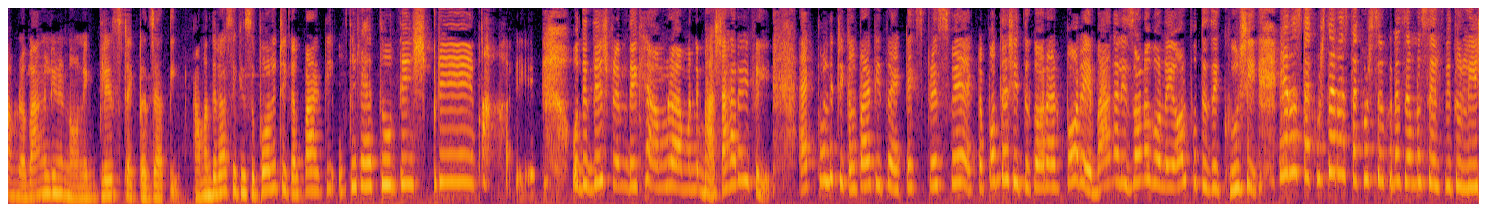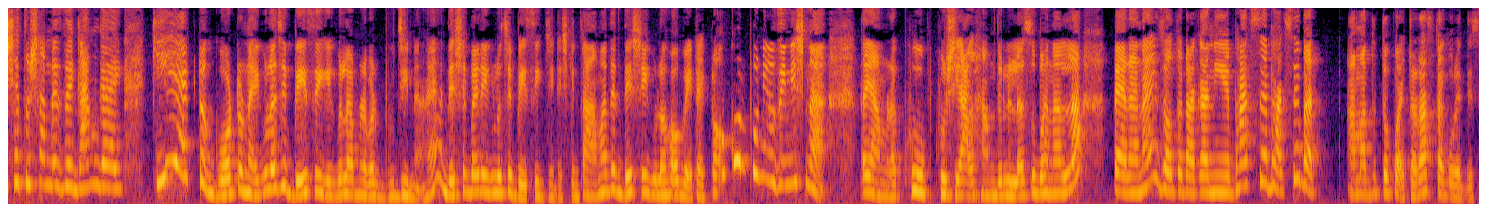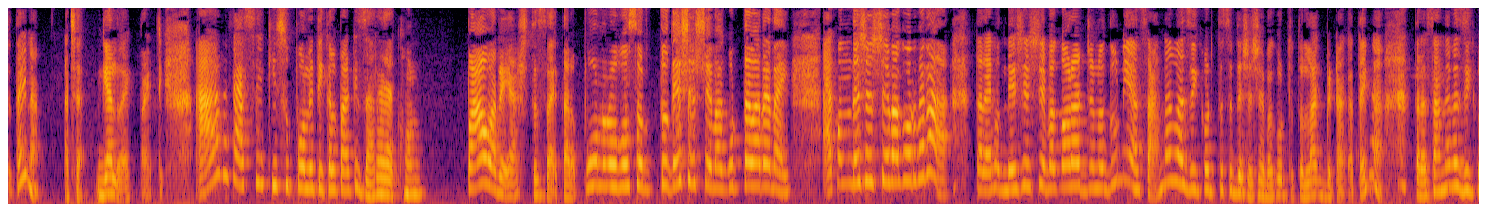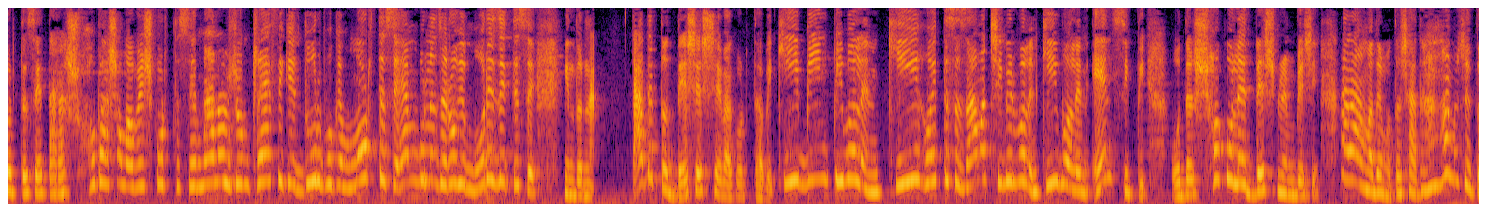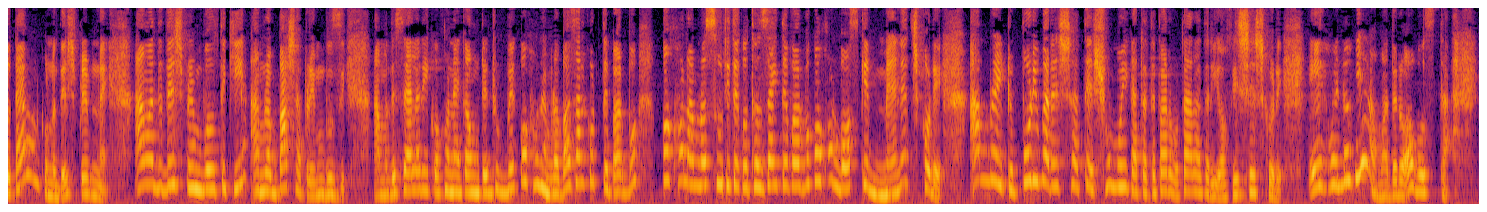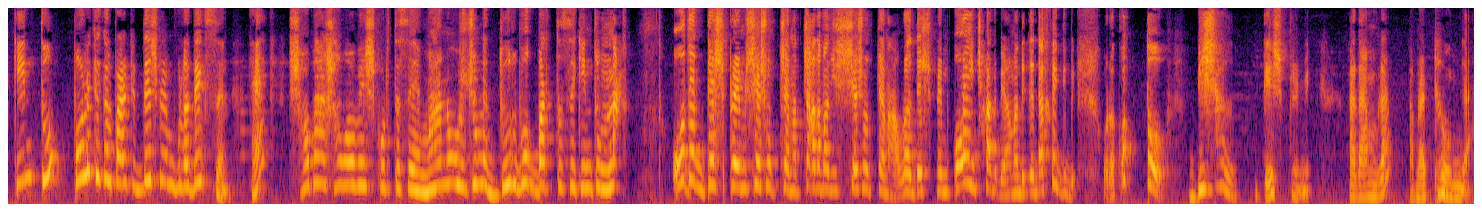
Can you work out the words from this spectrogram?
আমরা বাঙালিরা না অনেক ব্লেসড একটা জাতি। আমাদের আছে কিছু পলিটিক্যাল পার্টি ওদের এত দেশপ্রেম ওদের দেশপ্রেম দেখে আমরা মানে ভাষা হারাই ফেলি। এক পলিটিক্যাল পার্টি তো একটা এক্সপ্রেস ওয়ে একটা পদ্মা সেতু করার পরে বাঙালি জনগণ এই অল্পতে যে খুশি, এ রাস্তা করছে রাস্তা করছে ওখানে আমরা সেলফি তুলি, সেতুর সামনে যে গান গাই, কি একটা ঘটনা, এগুলো যে বেসিক এগুলো আমরা আবার বুঝি না হ্যাঁ? দেশের বাইরে এগুলো হচ্ছে বেসিক জিনিস, কিন্তু আমাদের দেশে এগুলো হবে, এটা একটা অকল্পনীয় জিনিস না। তাই আমরা খুব খুশি, আলহামদুলিল্লাহ সুবাহ আল্লাহ প্যারা নাই, যত টাকা নিয়ে ভাগছে ভাগছে বাট আমাদের তো কয়টা রাস্তা করে দিছে তাই না? আচ্ছা গেল এক পার্টি। আর আছে কিছু পলিটিক্যাল পার্টি যারা এখন পাওয়ারে আসতে চায়। তারা পনেরো বছর তো দেশের সেবা করতে পারে নাই। এখন দেশের সেবা করবে না? তারা এখন দেশের সেবা করার জন্য দুনিয়া চাঁদাবাজি করতেছে। দেশের সেবা করতে তো লাগবে টাকা, তাই না? তারা চাঁদাবাজি করতেছে, তারা সভা সমাবেশ করতেছে, মানুষজন ট্রাফিকে দুর্ভোগে মরতেছে অ্যাম্বুলেন্সে রোগী মরে যেতেছে কিন্তু না তো দেশের সেবা করতে হবে। কি বিএনপি বলেন, কি হইতেছে জামাত শিবির বলেন, কি বলেন এনসিপি, ওদের সকলের দেশপ্রেম বেশি। আর আমাদের মতো সাধারণ মানুষের তো তেমন কোনো দেশপ্রেম নাই। আমাদের দেশপ্রেম বলতে কি, আমরা বাসা প্রেম বুঝি। আমাদের স্যালারি কখন অ্যাকাউন্টে ঢুকবে, কখন আমরা বাজার করতে পারব, কখন আমরা ছুটিতে কোথাও যাইতে পারব, কখন বসকে ম্যানেজ করে আমরা একটু পরিবারের সাথে সময় কাটাতে পারব, তাড়াতাড়ি অফিস শেষ করে। এই হইল কি আমাদের অবস্থা। কিন্তু পলিটিক্যাল পার্টির দেশপ্রেমগুলো দেখছেন হ্যাঁ? সভা সমাবেশ করতেছে, মানুষজনের দুর্ভোগ বাড়তেছে কিন্তু না। ওদের দেশপ্রেম শেষ হচ্ছে না, চাঁদাবাজি শেষ হচ্ছে না, ওরা দেশপ্রেম করেই ছাড়বে, আমাদেরকে দেখাই দিবে। ওরা কত বিশাল দেশপ্রেমিক। আর আমরা আমরা ঠোঙ্গা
